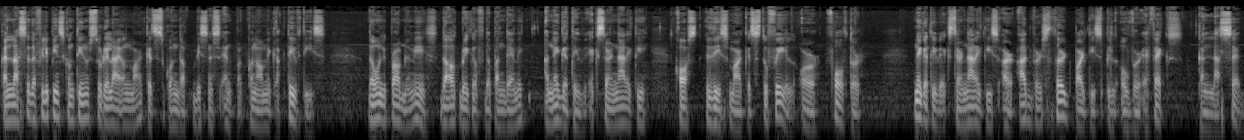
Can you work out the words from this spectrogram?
Canlas said the Philippines continues to rely on markets to conduct business and economic activities. The only problem is the outbreak of the pandemic, a negative externality, caused these markets to fail or falter Negative externalities are adverse third party spillover effects, Canlas said.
